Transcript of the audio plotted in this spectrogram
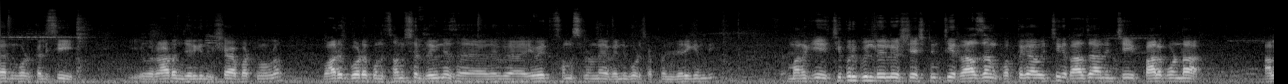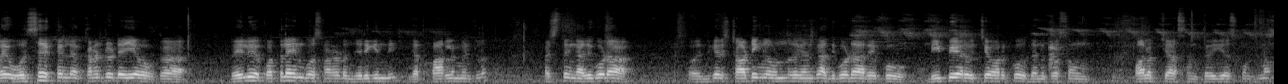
గారిని కూడా కలిసి రావడం జరిగింది విశాఖపట్నంలో. వారికి కూడా కొన్ని సమస్యలు రెవెన్యూ ఏవైతే సమస్యలు ఉన్నాయో అవన్నీ కూడా చెప్పడం జరిగింది. మనకి చిపురుపల్లి రైల్వే స్టేషన్ నుంచి రాజాం కొత్తగా వచ్చి రాజా నుంచి పాలకొండ అలాగే వరుస కనెక్టెడ్ అయ్యే ఒక రైల్వే కొత్త లైన్ కోసం అడగడం జరిగింది గత పార్లమెంట్లో. ఖచ్చితంగా అది కూడా ఎందుకంటే స్టార్టింగ్లో ఉన్నది కనుక అది కూడా రేపు డిపిఆర్ వచ్చే వరకు దానికోసం ఫాలోఅప్ చేస్తామని తెలియజేసుకుంటున్నాం.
